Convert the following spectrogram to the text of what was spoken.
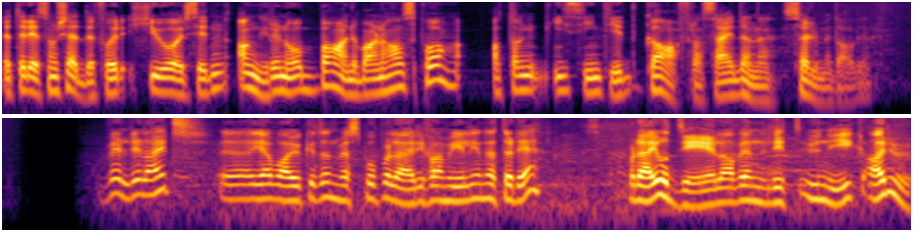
etter det som skjedde for 20 år siden, angrer nå barnebarnet hans på at han i sin tid ga fra seg denne sølvmedaljen. Veldig leit. Eh, jeg var jo ikke den mest populære i familien etter det. For det er jo del av en litt unik arv.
